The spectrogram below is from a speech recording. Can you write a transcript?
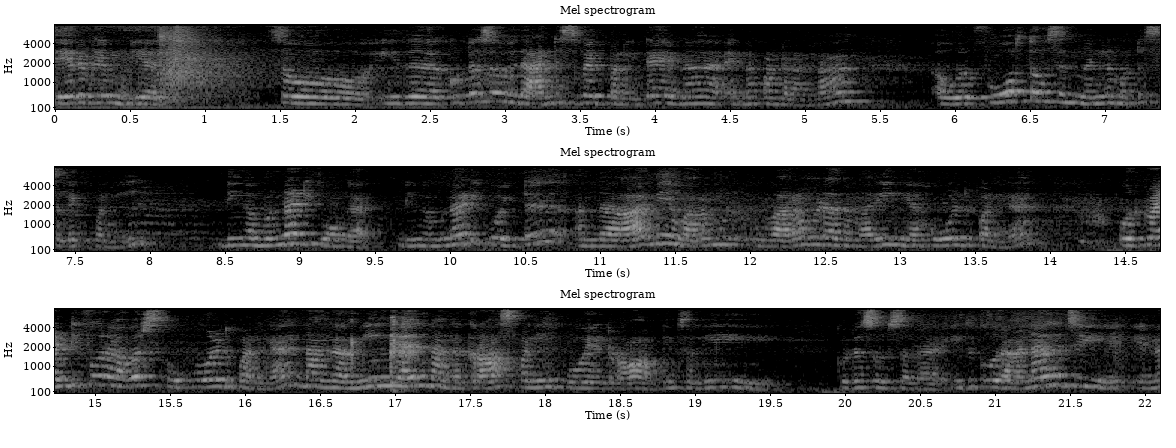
சேரவே முடியாது. ஸோ இது குட்டசோ இதை ஆன்டிசிபேட் பண்ணிவிட்டு என்ன என்ன பண்ணுறாங்கன்னா ஒரு ஃபோர் தௌசண்ட் மென்னை மட்டும் செலக்ட் பண்ணி நீங்கள் முன்னாடி போங்க. நீங்கள் முன்னாடி போயிட்டு அந்த ஆர்மியை வர வர விடாத மாதிரி நீங்கள் ஹோல்டு பண்ணுங்கள் ஒரு டுவெண்ட்டி ஃபோர் ஹவர்ஸ் ஹோல்டு பண்ணுங்கள் நாங்கள் மீன்கள் நாங்கள் கிராஸ் பண்ணி போயிடுறோம் அப்படின்னு சொல்லி குடசோல் சொன்னார். இதுக்கு ஒரு அனாலஜி என்ன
